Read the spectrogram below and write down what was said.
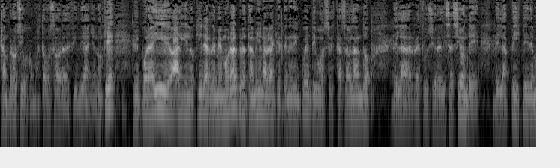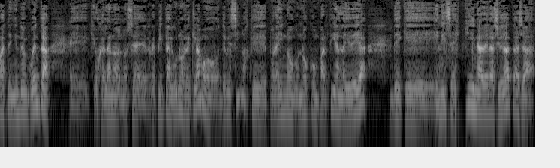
tan próximos como estamos ahora de fin de año, ¿no? Que eh, por ahí alguien lo quiere rememorar, pero también habrá que tener en cuenta, y vos estás hablando de la refuncionalización de, de la pista y demás, teniendo en cuenta eh, que ojalá no, no se repita algunos reclamos de vecinos que por ahí no, no compartían la idea de que en esa esquina de la ciudad haya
